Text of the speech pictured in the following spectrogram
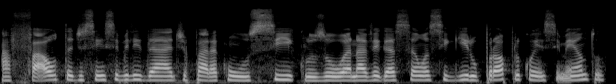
a falta de sensibilidade para com os ciclos ou a navegação a seguir o próprio conhecimento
